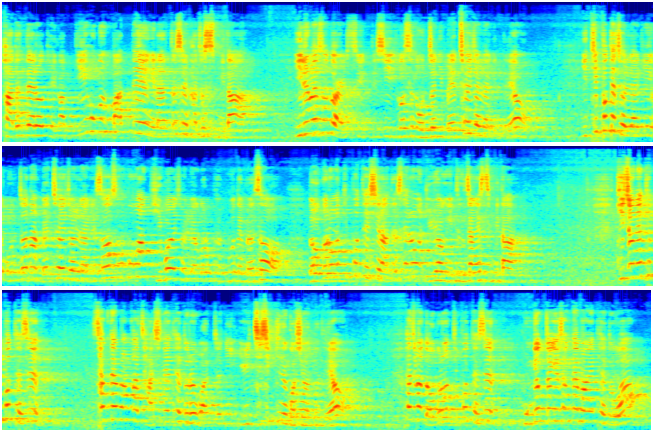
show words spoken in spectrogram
받은 대로 되갚기 혹은 맞대응이라는 뜻을 가졌습니다. 이름에서도 알 수 있듯이 이것은 온전히 매처의 전략인데요. 이 티포테 전략이 온전한 매처의 전략에서 성공한 기버의 전략으로 변모되면서 너그러운 티포텟이라는 새로운 유형이 등장했습니다. 기존의 티포텟은 상대방과 자신의 태도를 완전히 일치시키는 것이었는데요. 하지만 너그러운 티포텟은 공격적인 상대방의 태도와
